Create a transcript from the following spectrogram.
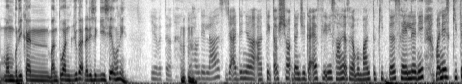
memberikan bantuan juga dari segi sales ni. Ya betul. Mm-mm. Alhamdulillah sejak adanya uh, TikTok Shop dan juga affiliate ni sangat-sangat membantu kita seller ni. Maknanya kita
